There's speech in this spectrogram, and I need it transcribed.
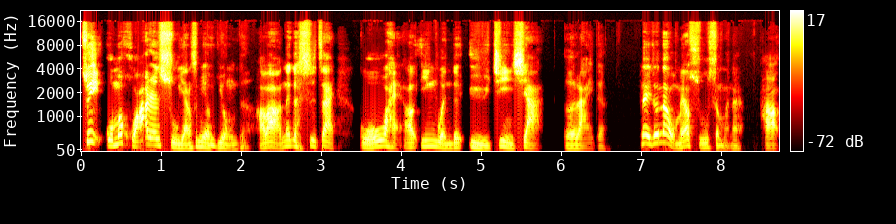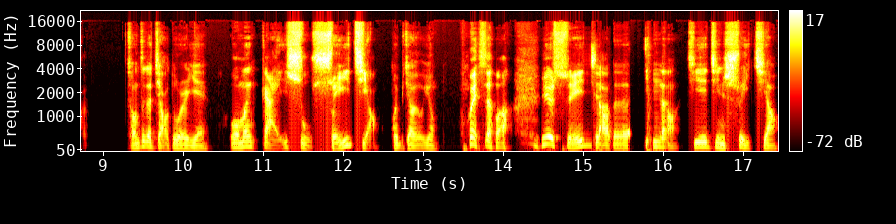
所以我们华人属羊是没有用的，好不好？那个是在。国外啊，英文的语境下而来的。那你说，那我们要数什么呢？好，从这个角度而言，我们改数水饺会比较有用。为什么？因为水饺的音哦接近睡觉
